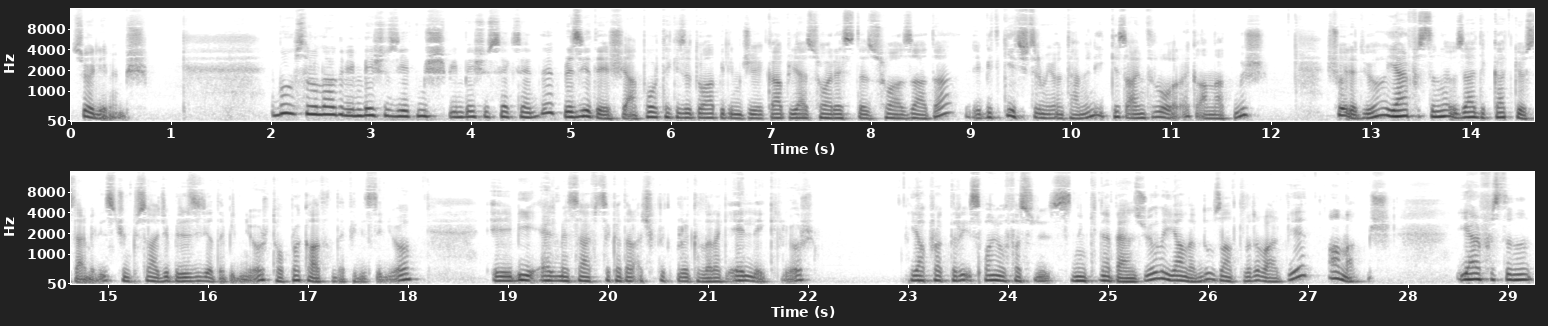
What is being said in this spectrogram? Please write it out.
söyleyememiş. Bu sıralarda 1570-1580'de Brezilya'da yaşayan Portekizli doğa bilimci Gabriel Soares de Suaza'da e, bitki yetiştirme yöntemlerini ilk kez ayrıntılı olarak anlatmış. Şöyle diyor, yer fıstığına özel dikkat göstermeliyiz çünkü sadece Brezilya'da biliniyor, toprak altında filizleniyor. E, bir el mesafesi kadar açıklık bırakılarak elle ekiliyor yaprakları İspanyol fasulyesininkine benziyor ve yanlarında uzantıları var diye anlatmış. Yer fıstığının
